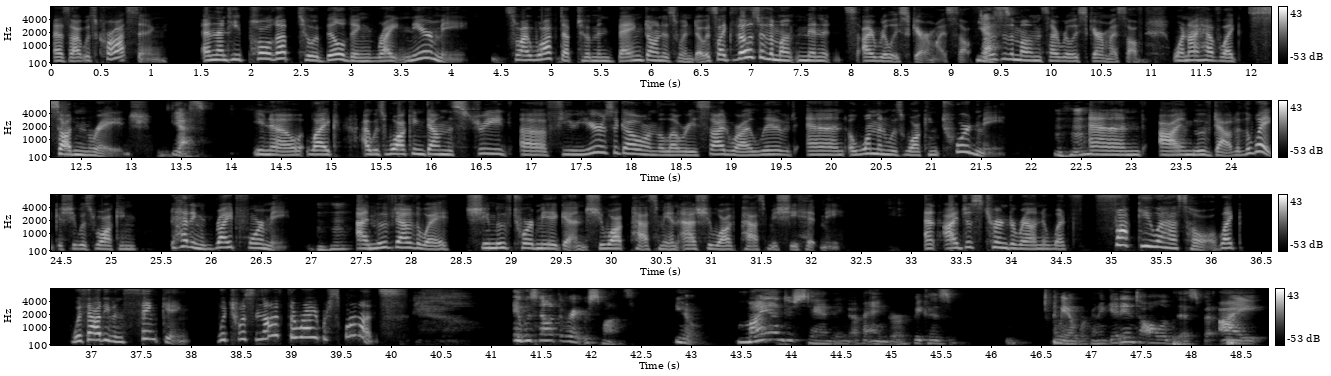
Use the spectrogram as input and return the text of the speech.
as I was crossing. And then he pulled up to a building right near me. So I walked up to him and banged on his window. It's like those are the mo- minutes I really scare myself. Yes. Those are the moments I really scare myself when I have like sudden rage. Yes. You know, like I was walking down the street a few years ago on the Lower East Side where I lived, and a woman was walking toward me. Mm-hmm. And I moved out of the way because she was walking, heading right for me. Mm-hmm. I moved out of the way. She moved toward me again. She walked past me. And as she walked past me, she hit me. And I just turned around and went, fuck you, asshole. Like without even thinking, which was not the right response. It was not the right response. You know, my understanding of anger, because I mean, we're going to get into all of this, but I,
